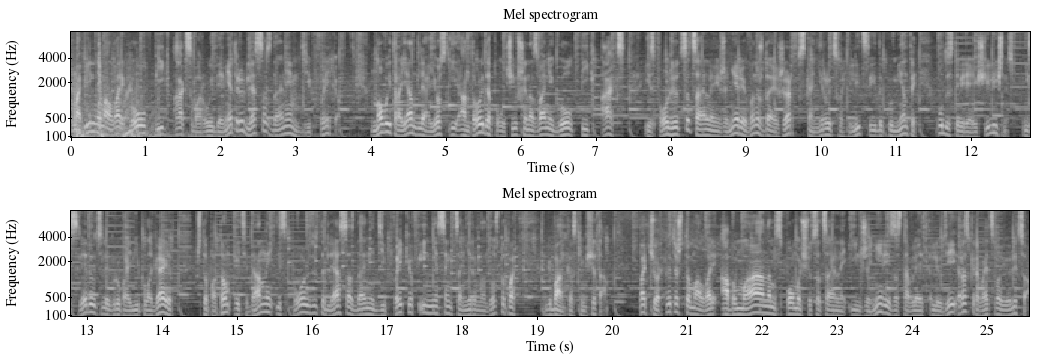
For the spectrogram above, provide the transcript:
Мобильный малварь Gold Peak Axe ворует биометрию для создания дипфейков. Новый троян для iOS и Android, получивший название Gold Peak Axe, использует социальную инженерию, вынуждая жертв сканировать свои лица и документы, удостоверяющие личность. Исследователи группы IB полагают, что потом эти данные используют для создания дипфейков и несанкционированного доступа к банковским счетам. Подчеркивается, что малварь обманом с помощью социальной инженерии заставляет людей раскрывать свое лицо.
